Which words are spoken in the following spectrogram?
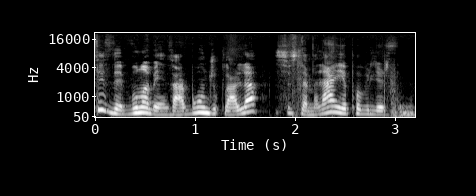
Siz de buna benzer boncuklarla süslemeler yapabilirsiniz.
